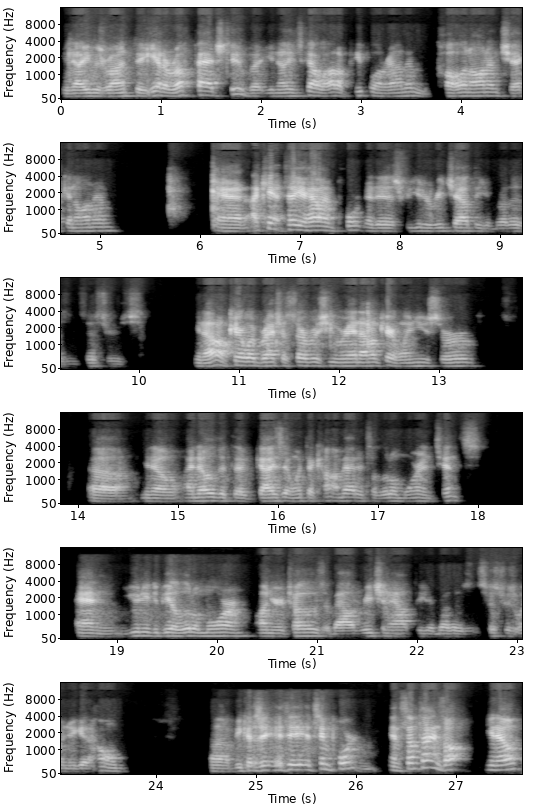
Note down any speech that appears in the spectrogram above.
you know, he was running through. He had a rough patch too, but you know, he's got a lot of people around him calling on him, checking on him. And I can't tell you how important it is for you to reach out to your brothers and sisters. You know, I don't care what branch of service you were in. I don't care when you served. Uh, you know, I know that the guys that went to combat, it's a little more intense and you need to be a little more on your toes about reaching out to your brothers and sisters when you get home uh, because it, it, it's important and sometimes all, you know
